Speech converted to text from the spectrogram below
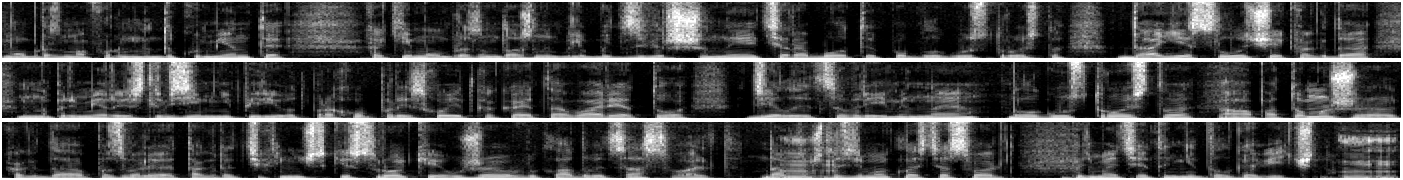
надлежащим образом оформлены документы, каким образом должны были быть завершены эти работы по благоустройству. Да, есть случаи, когда, например, если в зимний период происходит какая-то авария, то делается временное благоустройство, а потом уже, когда позволяют агротехнические сроки, уже выкладывается асфальт. Да, угу. Потому что зимой класть асфальт, понимаете, это недолговечно. Угу.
